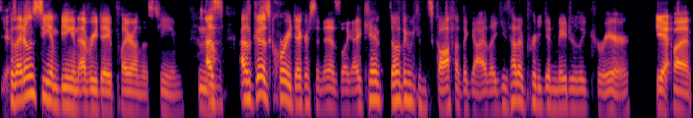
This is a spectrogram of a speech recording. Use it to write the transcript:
Yeah. Because I don't see him being an everyday player on this team No. as as good as Corey Dickerson is, like I can't don't think we can scoff at the guy. Like he's had a pretty good major league career. Yeah. But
